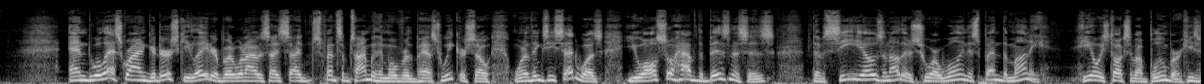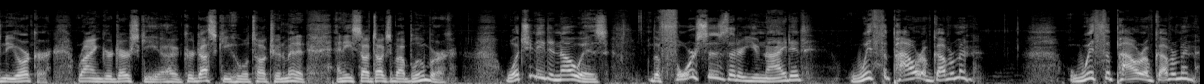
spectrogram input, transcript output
And we'll ask Ryan Girdusky later, but when I was, I, I, spent some time with him over the past week or so, one of the things he said was, you also have the businesses, the CEOs and others who are willing to spend the money. He always talks about Bloomberg. He's a New Yorker. Ryan Girdusky, uh, Girdusky, who we'll talk to in a minute, and he talks about Bloomberg. What you need to know is the forces that are united with the power of government, with the power of government.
